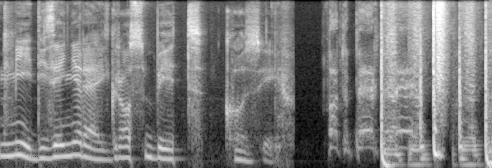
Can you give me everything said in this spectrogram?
mi disegnerei il gross bit così. Fatto per te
